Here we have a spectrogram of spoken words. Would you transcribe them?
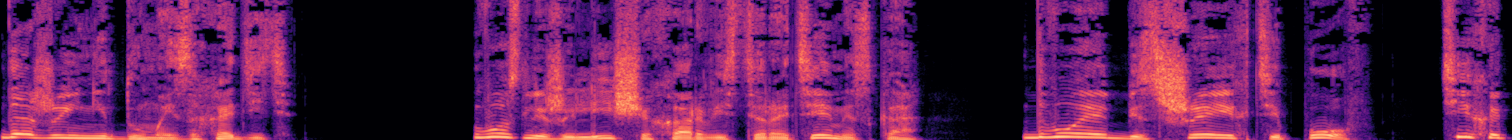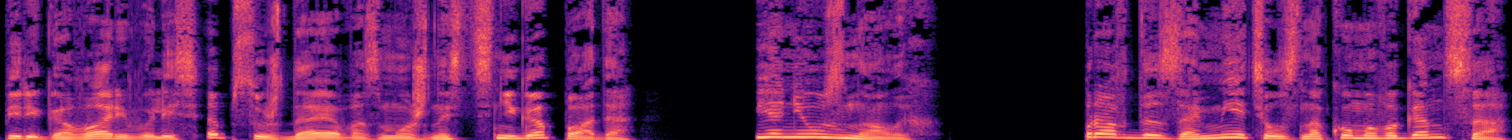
Даже и не думай заходить. Возле жилища Харвестера Темиска двое бесшеих типов тихо переговаривались, обсуждая возможность снегопада. Я не узнал их. Правда, заметил знакомого гонца,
